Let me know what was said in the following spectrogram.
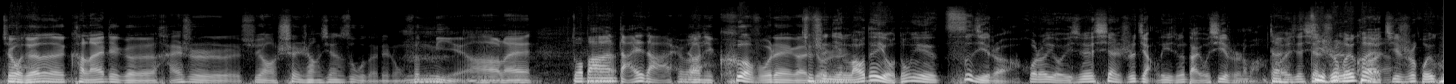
其实我觉得，看来这个还是需要肾上腺素的这种分泌啊，嗯来多巴啊胺打一打是吧？让你克服这个。就是是你老得有东西刺激着，或者有一些现实奖励，就跟打游戏似的嘛，对有一些现即时回馈啊即时回馈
